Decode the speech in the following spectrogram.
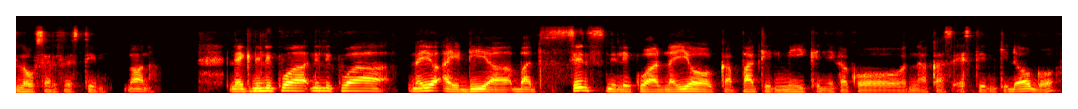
low self esteem unaona? Like nilikuwa nilikuwa na hiyo idea but since nilikuwa na hiyo kapati in me kenye kako na kas esteem kidogo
